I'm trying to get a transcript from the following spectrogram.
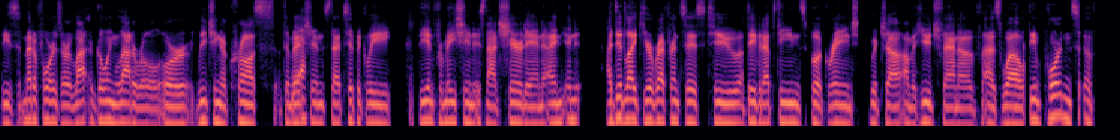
these metaphors are la- going lateral or reaching across dimensions yeah. that typically the information is not shared in. And, and I did like your references to David Epstein's book, Range, which uh, I'm a huge fan of as well. The importance of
